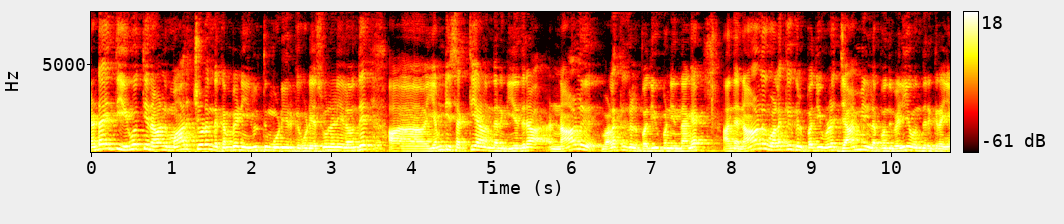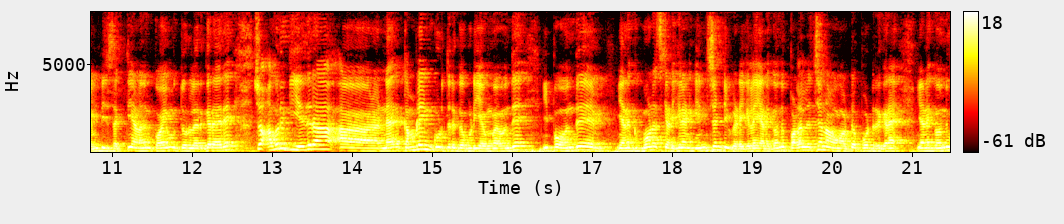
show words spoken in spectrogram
ரெண்டாயிரத்தி இருபத்தி நாலு மார்ச்சோட இந்த கம்பெனி இழுத்து மூடி இருக்கக்கூடிய சூழ்நிலையில் வந்து எம்டி சக்தி ஆனந்தனுக்கு எதிராக நாலு வழக்குகள் பதிவு பண்ணியிருந்தாங்க. அந்த நாலு வழக்குகள் பதிவுல ஜாமீனில் இப்போ வந்து வெளியே வந்திருக்கிற எம்டி சக்தியானந்தன் கோயம்புத்தூரில் இருக்கிறாரு. ஸோ அவருக்கு எதிராக கம்ப்ளைண்ட் கொடுத்துருக்கக்கூடியவங்க வந்து இப்போ வந்து எனக்கு போனஸ் கிடைக்கல எனக்கு இன்சென்டிவ் கிடைக்கல எனக்கு வந்து பல லட்சம் நான் அவங்ககிட்ட போட்டிருக்கிறேன் எனக்கு வந்து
